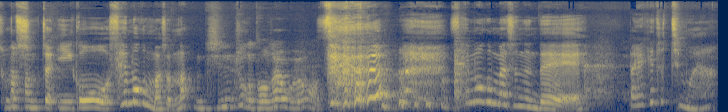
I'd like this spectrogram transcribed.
저 진짜 이거 세 모금 마셨나? 진주가 더 잘 보여. 세 모금 마셨는데 빨개졌지 뭐야?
